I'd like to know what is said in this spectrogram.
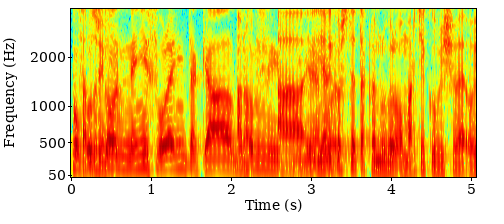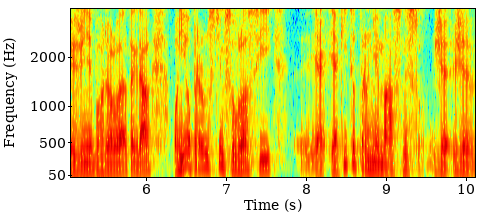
pokud to není svolení, tak já ano. o tom nikdy A jelikož jste takhle mluvil o Martě Kubišové, o Jiřině Bohdalové a tak dále, oni opravdu s tím souhlasí. Jak, jaký to pro ně má smysl? Že, že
